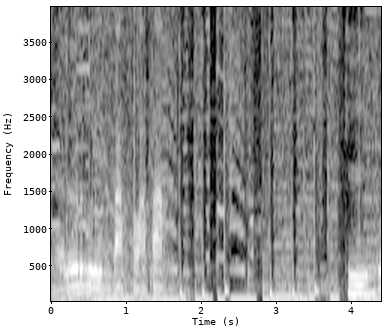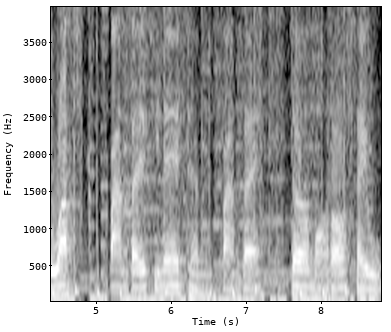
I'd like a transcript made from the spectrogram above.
Jalur lintas selatan. Di ruas pantai Sine dan pantai Cemoro Sewu.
